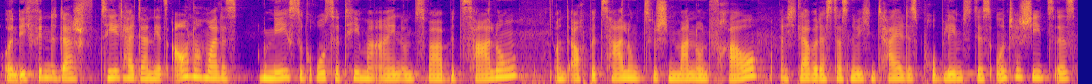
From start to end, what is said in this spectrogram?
Und ich finde, da zählt halt dann jetzt auch nochmal das nächste große Thema ein, und zwar Bezahlung und auch Bezahlung zwischen Mann und Frau. Ich glaube, dass das nämlich ein Teil des Problems des Unterschieds ist.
